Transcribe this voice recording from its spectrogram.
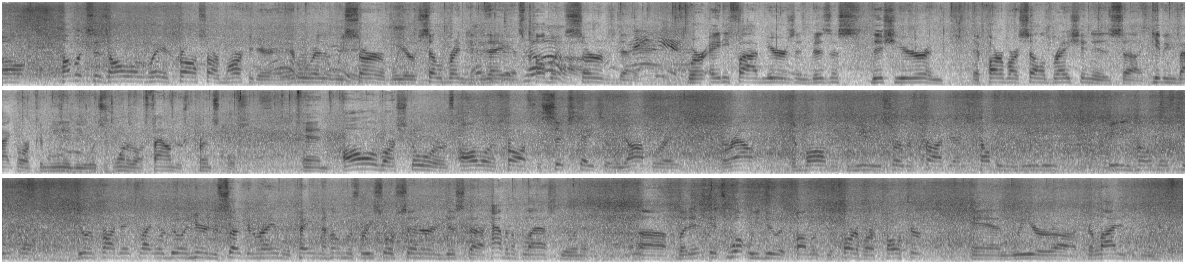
Well, Publix is all the way across our market area. Everywhere that we serve, we are celebrating today as Publix Serves Day. We're 85 years in business this year, and a part of our celebration is uh, giving back to our community, which is one of our founders' principles. And all of our stores, all across the six states that we operate, are out involved in community service projects, helping the needy, feeding homeless people, doing projects like we're doing here in the Soaking Rain. We're painting the Homeless Resource Center and just uh, having a blast doing it. Uh, but it, it's what we do at Publix. It's part of our culture, and we are uh, delighted to be here.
